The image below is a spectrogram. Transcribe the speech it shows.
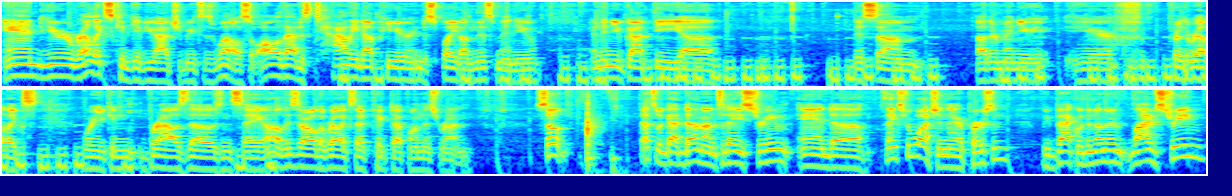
and your relics can give you attributes as well. So all of that is tallied up here and displayed on this menu. And then you've got the uh, this um, other menu here for the relics where you can browse those and say, oh, these are all the relics I've picked up on this run. So that's what got done on today's stream. And uh, thanks for watching there, person. Be back with another live stream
